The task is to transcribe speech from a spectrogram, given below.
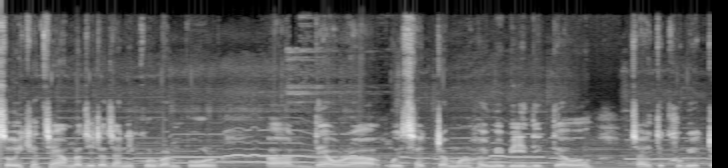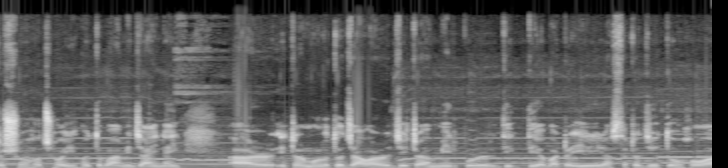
সো ওই ক্ষেত্রে আমরা যেটা জানি, কোরবানপুর আহ, দেওরা ওই সাইডটা মনে হয় মেবি এদিক দিয়েও চাইতে খুবই একটা সহজ হয় হয়তো বা আমি যাই নাই। আর এটার মূলত যাওয়ার যেটা মিরপুরের দিক দিয়ে বাট এই রাস্তাটা যেহেতু হওয়া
